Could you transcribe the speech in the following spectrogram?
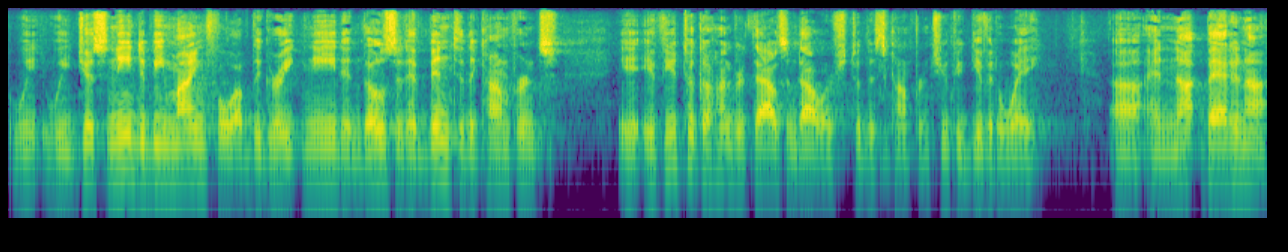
we, we just need to be mindful of the great need, and those that have been to the conference, if you took $100,000 to this conference, you could give it away uh, and not bat an eye.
